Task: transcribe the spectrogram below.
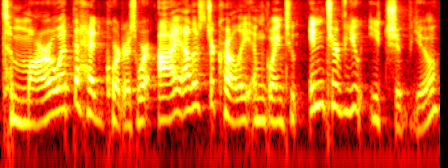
Tomorrow at the headquarters, where I, Aleister Crowley, am going to interview each of you.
